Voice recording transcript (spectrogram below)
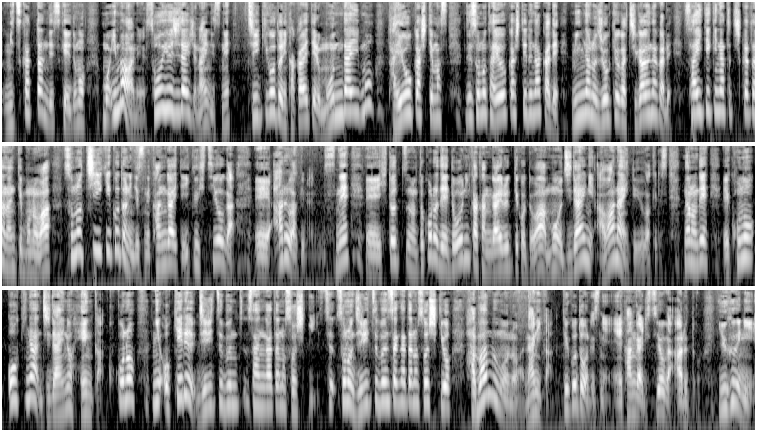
見つかったんですけれども、もう今はね、そういう時代じゃないんですね。地域ごとに抱えている問題も多様化してます。で、その多様化している中で、みんなの状況が違う中で、最適な立ち方なんてものは、その地域ごとにですね、考えていく必要が、えー、あるわけなんですね。えー、一つのところでどうにか考えるってことは、もう時代に合わないというわけです。なので、えこの大きな時代の変化、ここの、ににおける自立分散型の組織、その自立分散型の組織を阻むものは何か。ということをですね、考える必要があるというふうに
